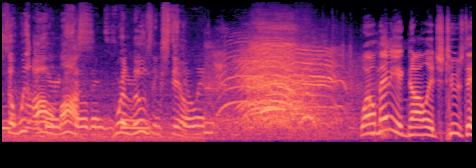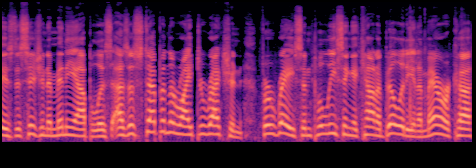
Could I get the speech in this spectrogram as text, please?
So we all lost. We're losing still. While many acknowledge Tuesday's decision in Minneapolis as a step in the right direction for race and policing accountability in America,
